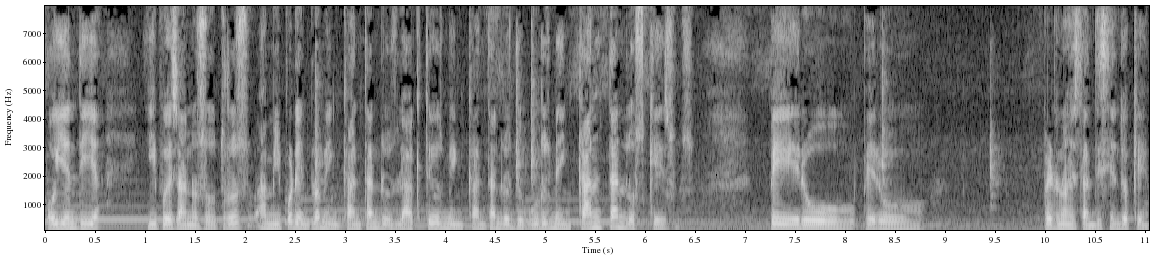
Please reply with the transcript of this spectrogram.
hoy en día y pues a nosotros, a mí por ejemplo, me encantan los lácteos, me encantan los yogures, me encantan los quesos, pero, pero, pero nos están diciendo que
